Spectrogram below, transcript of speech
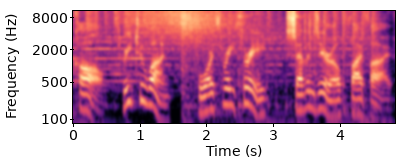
call 321 433 7055.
